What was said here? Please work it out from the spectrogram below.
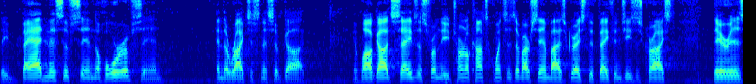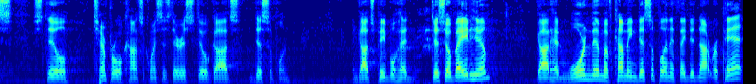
The badness of sin, the horror of sin, and the righteousness of God. And while God saves us from the eternal consequences of our sin by His grace through faith in Jesus Christ, there is still temporal consequences. There is still God's discipline. And God's people had disobeyed Him. God had warned them of coming discipline if they did not repent.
